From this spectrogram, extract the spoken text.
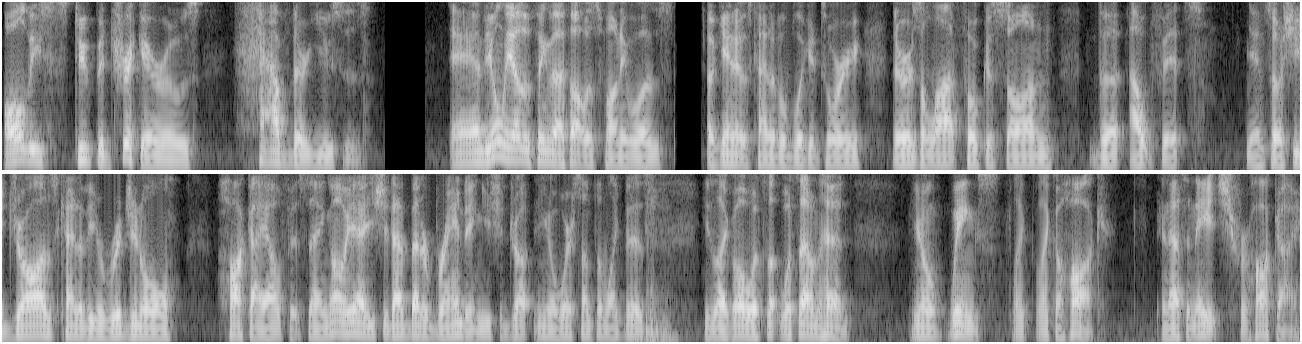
all these stupid trick arrows have their uses. And the only other thing that I thought was funny was again, it was kind of obligatory. There is a lot focus on the outfits. And so she draws kind of the original Hawkeye outfit saying, "Oh yeah, you should have better branding. You should draw, you know, wear something like this." He's like, "Oh, what's what's that on the head?" You know, wings, like like a hawk. And that's an H for Hawkeye.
